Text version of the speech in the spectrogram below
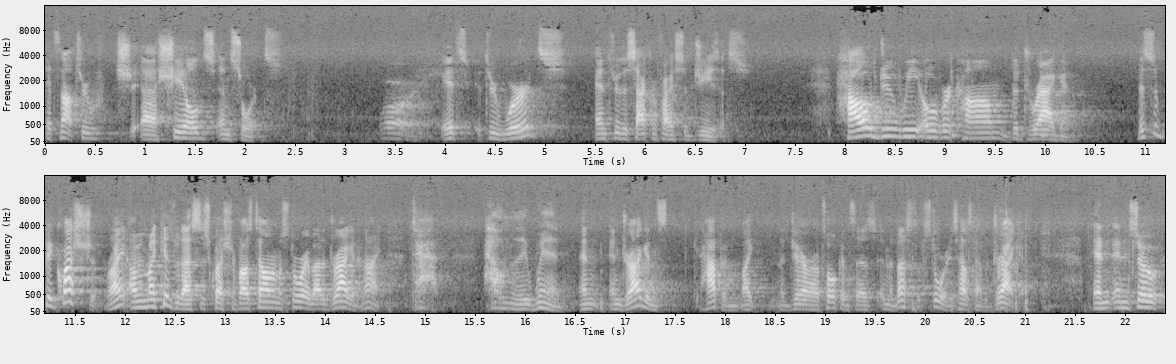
It's not through sh- uh, shields and swords. It's through words and through the sacrifice of Jesus. How do we overcome the dragon? This is a big question, right? I mean, my kids would ask this question if I was telling them a story about a dragon at night. Dad, How do they win? And, and dragons happen, like J.R.R. Tolkien says, in the best of stories, has to have a dragon. And, and so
